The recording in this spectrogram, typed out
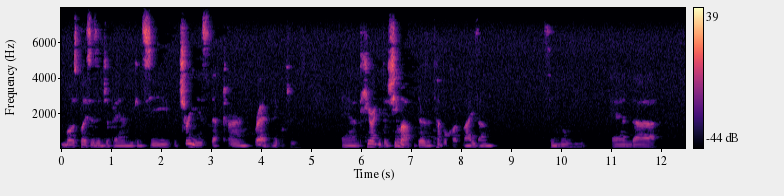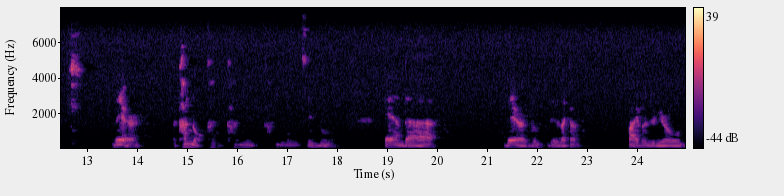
most places in Japan, you can see the trees that turn red, maple trees. And here in Itoshima, there's a temple called Raizan Sennori. And uh, there, Kanno, kan, kan, Kanno Sennori. And uh, there, there's like a 500 year old,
